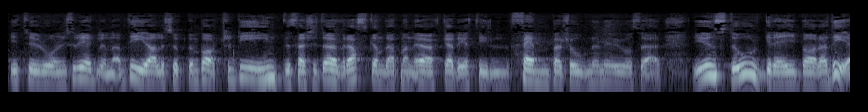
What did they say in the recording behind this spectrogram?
i turordningsreglerna. Det är ju alldeles uppenbart. Så det är inte särskilt överraskande att man ökar det till fem personer nu och så här. Det är ju en stor grej bara det,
